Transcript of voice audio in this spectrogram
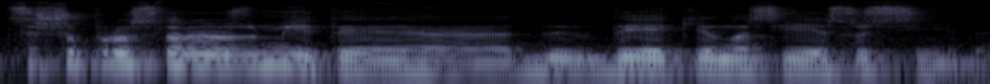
Це щоб просто розуміти, е, деякі у нас є сусіди.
